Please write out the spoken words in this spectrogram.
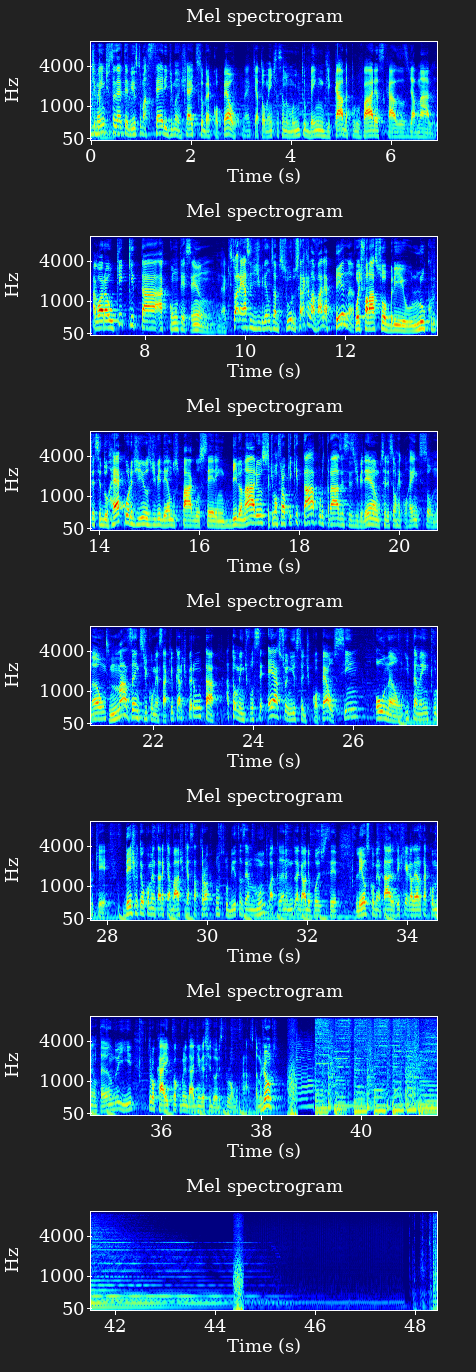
Recentemente você deve ter visto uma série de manchetes sobre a Copel, né, que atualmente está sendo muito bem indicada por várias casas de análise. Agora, o que está acontecendo? Né? Que história é essa de dividendos absurdos? Será que ela vale a pena? Vou te falar sobre o lucro ter sido recorde e os dividendos pagos serem bilionários. Vou te mostrar o que está por trás desses dividendos, se eles são recorrentes ou não. Mas antes de começar aqui, eu quero te perguntar: atualmente você é acionista de Copel? Sim ou não? E também por quê? Deixa o teu comentário aqui abaixo que essa troca com os clubistas é muito bacana, é muito legal depois de você ler os comentários, ver o que a galera tá comentando e trocar aí com a comunidade de investidores por longo prazo. Tamo junto?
